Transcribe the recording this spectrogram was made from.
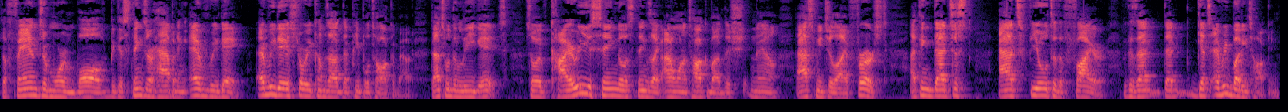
The fans are more involved because things are happening every day. Every day a story comes out that people talk about. That's what the league is. So if Kyrie is saying those things like, I don't want to talk about this shit now, ask me July 1st, I think that just adds fuel to the fire because that, that gets everybody talking.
